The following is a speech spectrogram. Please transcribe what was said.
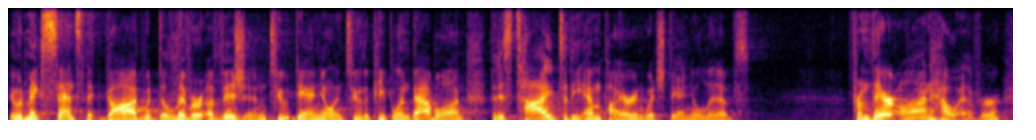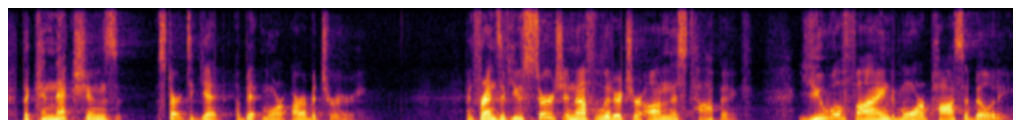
It would make sense that God would deliver a vision to Daniel and to the people in Babylon that is tied to the empire in which Daniel lives. From there on, however, the connections start to get a bit more arbitrary. And friends, if you search enough literature on this topic, you will find more possibility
